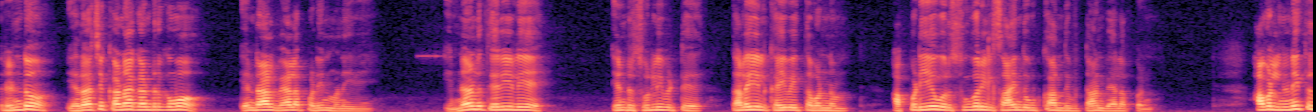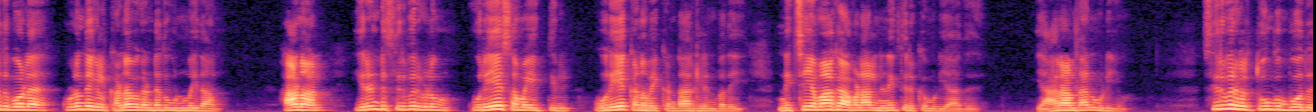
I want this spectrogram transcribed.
ரெண்டும் ஏதாச்சும் கணா கண்டிருக்குமோ? என்றால் வேலப்பனின் மனைவி. என்னன்னு தெரியலையே என்று சொல்லிவிட்டு தலையில் கை வைத்த வண்ணம் அப்படியே ஒரு சுவரில் சாய்ந்து உட்கார்ந்து விட்டான் வேலப்பன் அவள் நினைத்தது போல குழந்தைகள் கனவு கண்டது உண்மைதான். ஆனால் இரண்டு சிறுவர்களும் ஒரே சமயத்தில் ஒரே கனவை கண்டார்கள் என்பதை நிச்சயமாக அவளால் நினைத்திருக்க முடியாது. யாரால் தான் முடியும்? சிறுவர்கள் தூங்கும்போது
